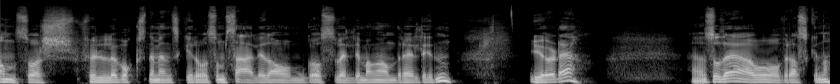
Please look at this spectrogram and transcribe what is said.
ansvarsfulle voksne mennesker, og som særlig da omgås veldig mange andre hele tiden, gjør det. Så det er jo overraskende.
